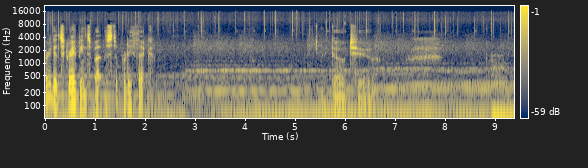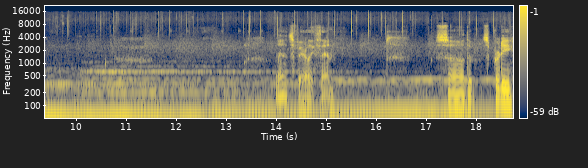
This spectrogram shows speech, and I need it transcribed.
Pretty good scrapings, but they're still pretty thick. Go to That's fairly thin. So the, it's pretty,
